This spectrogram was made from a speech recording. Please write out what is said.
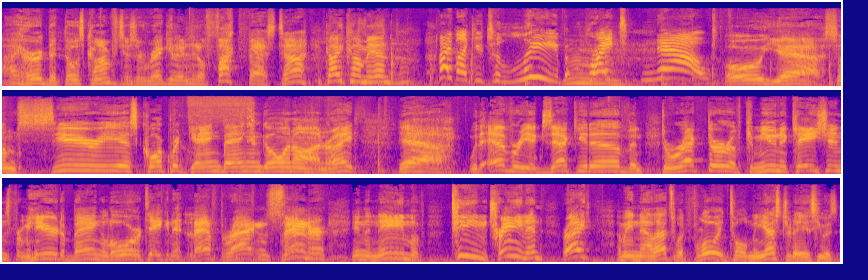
I heard that those conferences are regular little fuck fest, huh? Guy, come in? I'd like you to leave right now! Oh, yeah, some serious corporate gangbanging going on, right? Yeah, with every executive and director of communications from here to Bangalore taking it left, right, and center in the name of team training, right? I mean, now that's what Floyd told me yesterday as he was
